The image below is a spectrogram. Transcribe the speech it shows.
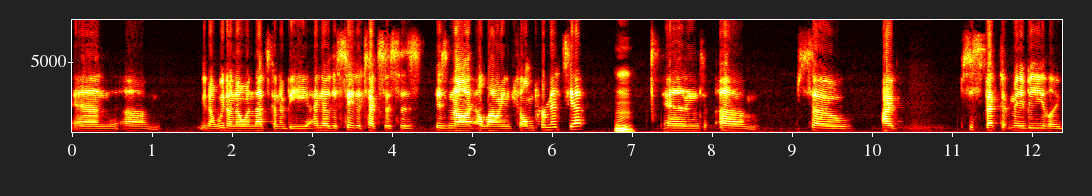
And um, you know, we don't know when that's going to be. I know the state of Texas is is not allowing film permits yet, Hmm. and um, so I suspect it may be like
